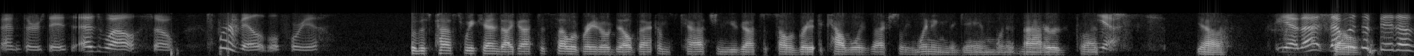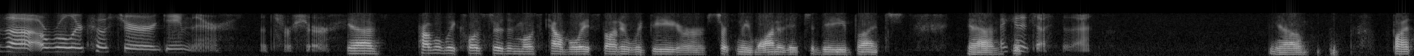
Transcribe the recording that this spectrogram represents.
and Thursdays as well. So we're available for you. So this past weekend, I got to celebrate Odell Beckham's catch, and you got to celebrate the Cowboys actually winning the game when it mattered. But yes, yeah, yeah, that that so, was a bit of a, a roller coaster game there. That's for sure. Yeah, probably closer than most Cowboys thought it would be, or certainly wanted it to be. But yeah, I can attest to that. Yeah, but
